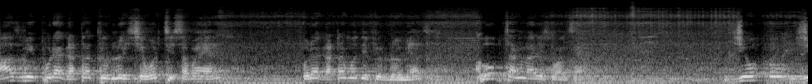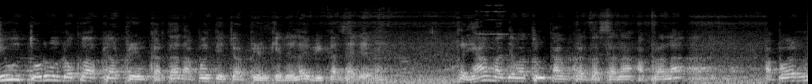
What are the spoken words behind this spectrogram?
आज मी पुऱ्या घाटात फिरलो ही शेवटची सभा आहे. पुऱ्या घाटामध्ये फिरलो मी आज. खूप चांगला रिस्पॉन्स आहे. जीव जीव तोडून लोक आपल्यावर प्रेम करतात. आपण त्यांच्यावर प्रेम केलेला आहे विकास झालेला आहे. तर ह्या माध्यमातून काम करत असताना आपल्याला आपण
